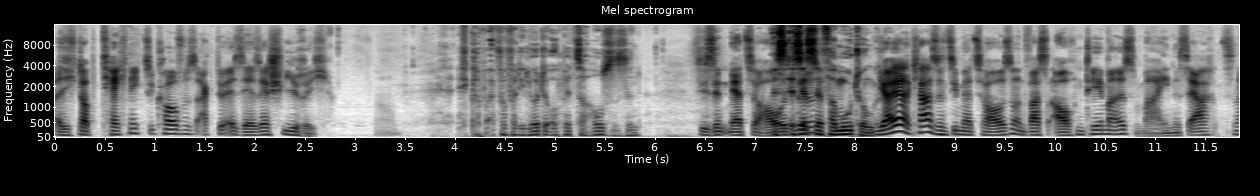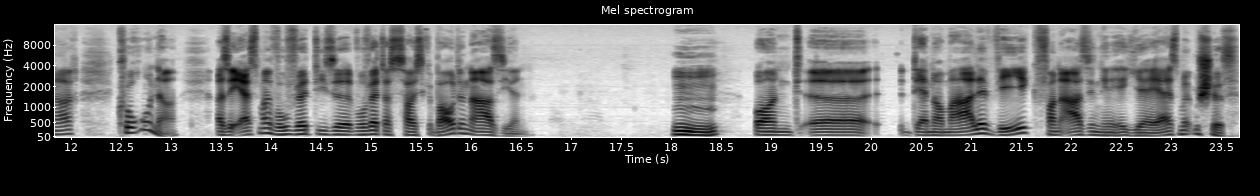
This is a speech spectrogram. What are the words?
Also ich glaube, Technik zu kaufen ist aktuell sehr, sehr schwierig. Ich glaube einfach, weil die Leute auch mehr zu Hause sind. Sie sind mehr zu Hause. Das ist jetzt eine Vermutung. Ja, ja, klar sind sie mehr zu Hause. Und was auch ein Thema ist, meines Erachtens nach, Corona. Also erstmal, wo wird diese, wo wird das Zeug gebaut? In Asien. Mhm. Und äh, der normale Weg von Asien hierher ist mit dem Schiff.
